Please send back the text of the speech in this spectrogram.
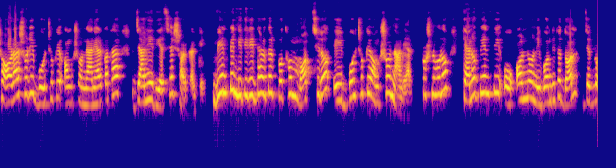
সরাসরি বৈঠকে অংশ না নেওয়ার কথা জানিয়ে দিয়েছে সরকারকে। বিএনপির নীতি নির্ধারকদের প্রথম মত ছিল এই বৈঠকে অংশ না নেয়ার প্রশ্ন হলো, কেন বিএনপি ও অন্য নিবন্ধিত দল যেগুলো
